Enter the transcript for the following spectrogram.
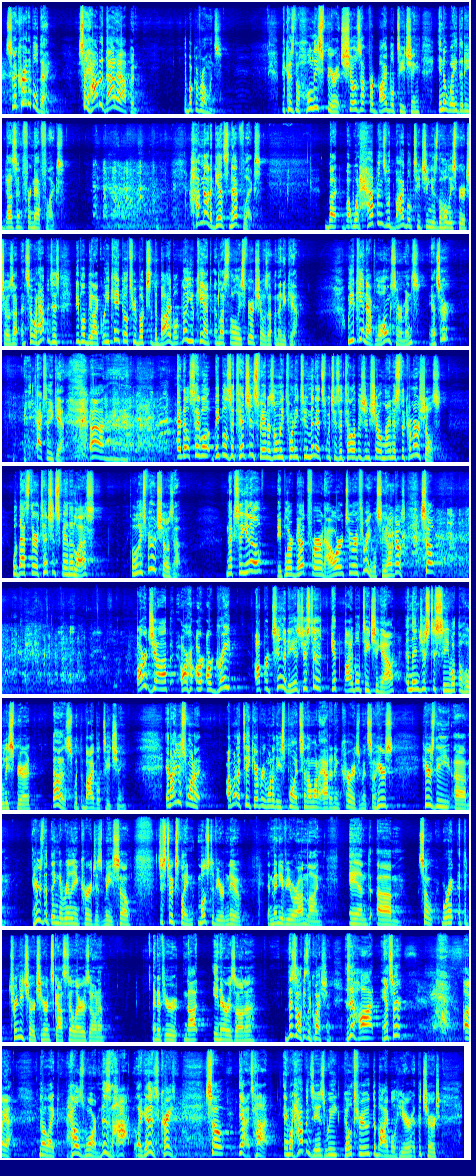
It's an incredible day You say, how did that happen? The book of Romans. Because the Holy Spirit shows up for Bible teaching in a way that he doesn't for Netflix. I'm not against Netflix. But, but what happens with Bible teaching is the Holy Spirit shows up. And so what happens is people will be like, well, you can't go through books of the Bible. No, you can't unless the Holy Spirit shows up, and then you can. Well, you can't have long sermons. Answer? Actually, you can. Um, and they'll say, well, people's attention span is only 22 minutes, which is a television show minus the commercials. Well, that's their attention span unless the Holy Spirit shows up. Next thing you know, people are good for an hour or two or three. We'll see how it goes. So, our job, our, our, our great opportunity is just to get Bible teaching out and then just to see what the Holy Spirit does with the Bible teaching. And I just want to I want to take every one of these points and I want to add an encouragement. So here's, here's, the, um, here's the thing that really encourages me. So, just to explain, most of you are new and many of you are online. And um, so we're at the Trinity Church here in Scottsdale, Arizona. And if you're not in Arizona, this is always the question Is it hot? Answer? Yes. Oh, yeah. No, like hell's warm. This is hot. Like, this is crazy. So, yeah, it's hot. And what happens is we go through the Bible here at the church,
